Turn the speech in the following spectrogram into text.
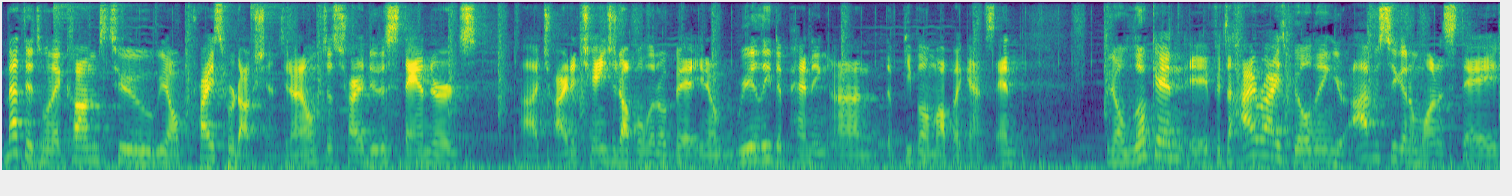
methods when it comes to you know price reductions. You know, I don't just try to do the standards. Uh, try to change it up a little bit. You know, really depending on the people I'm up against. And you know, looking if it's a high-rise building, you're obviously going to want to stay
